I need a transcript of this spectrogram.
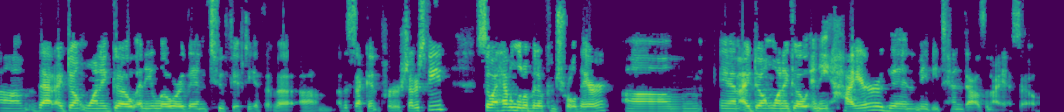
um, that I don't want to go any lower than 250th of a, um, of a second for shutter speed. So I have a little bit of control there. Um, and I don't want to go any higher than maybe 10,000 ISO.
